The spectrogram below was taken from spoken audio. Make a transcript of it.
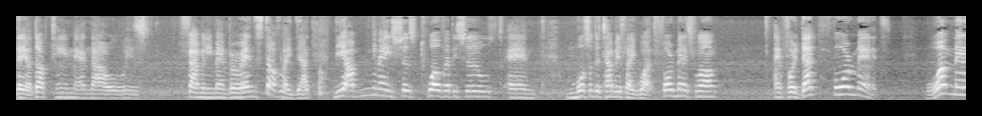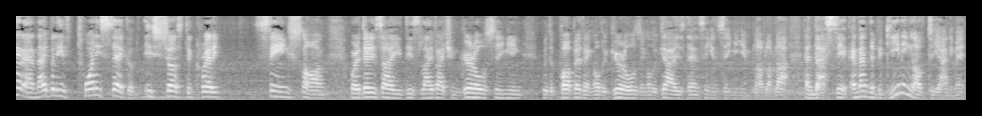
they adopt him and now is family member and stuff like that. The anime is just 12 episodes and most of the time it's like what, 4 minutes long. And for that 4 minutes, 1 minute and I believe 20 seconds is just the credit sing song where there is a this live action girl singing with the puppet and all the girls and all the guys dancing and singing and blah blah blah. And that's it. And then the beginning of the anime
